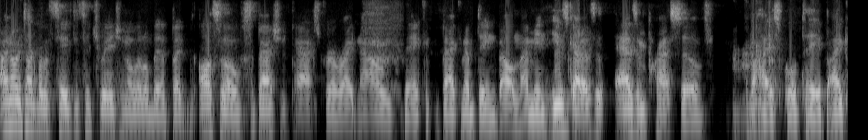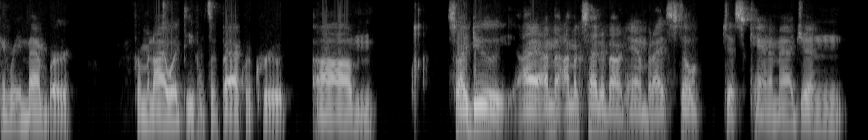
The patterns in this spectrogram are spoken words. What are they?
I know we talked about the safety situation a little bit, but also Sebastian Castro right now is back, backing up Dane Belton. I mean, he's got as, as impressive of a high school tape I can remember from an Iowa defensive back recruit. Um, so I do I, I'm I'm excited about him, but I still just can't imagine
